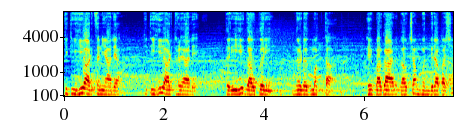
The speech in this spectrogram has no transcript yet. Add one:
कितीही अडचणी आल्या कितीही अडथळे आले तरीही गावकरी न डगमगता हे बगाड गावच्या मंदिरापाशी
